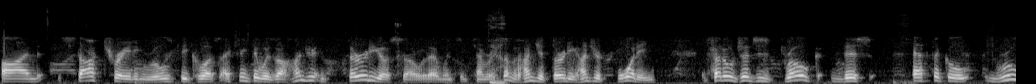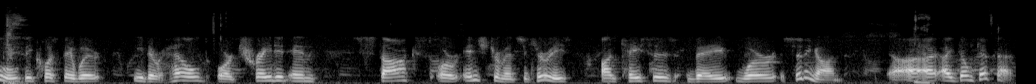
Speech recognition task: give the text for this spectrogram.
on stock trading rules because I think there was 130 or so that went September, some 130, 140 federal judges broke this ethical rule because they were either held or traded in stocks or instrument securities on cases they were sitting on. Uh, I, I, don't get that.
